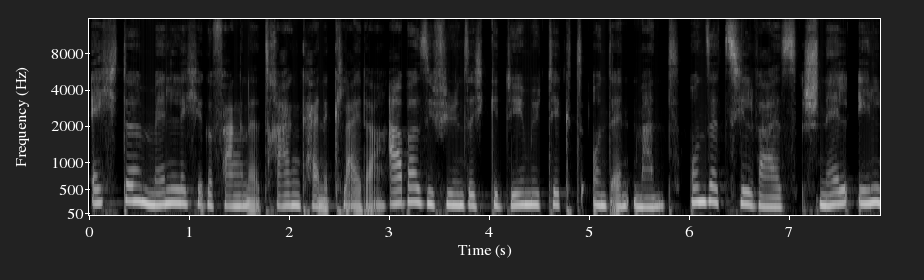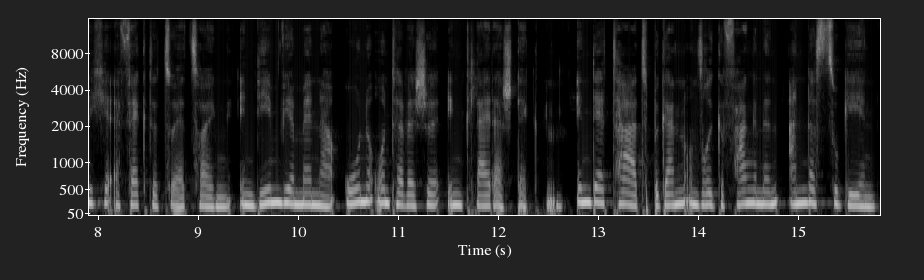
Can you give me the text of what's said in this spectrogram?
Echte männliche Gefangene tragen keine Kleider, aber sie fühlen sich gedemütigt und entmannt. Unser Ziel war es, schnell ähnliche Effekte zu erzeugen, indem wir Männer ohne Unterwäsche in Kleider steckten. In der Tat begannen unsere Gefangenen anders zu gehen,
